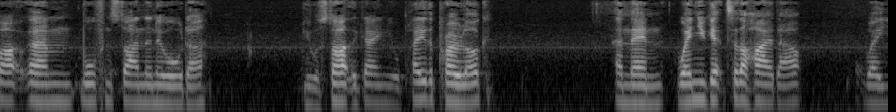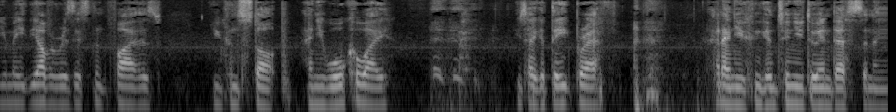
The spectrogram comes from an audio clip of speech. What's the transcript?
um, Wolfenstein: The New Order. You will start the game. You'll play the prologue, and then when you get to the hideout, where you meet the other resistant fighters, you can stop and you walk away. You take a deep breath, and then you can continue doing Destiny.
